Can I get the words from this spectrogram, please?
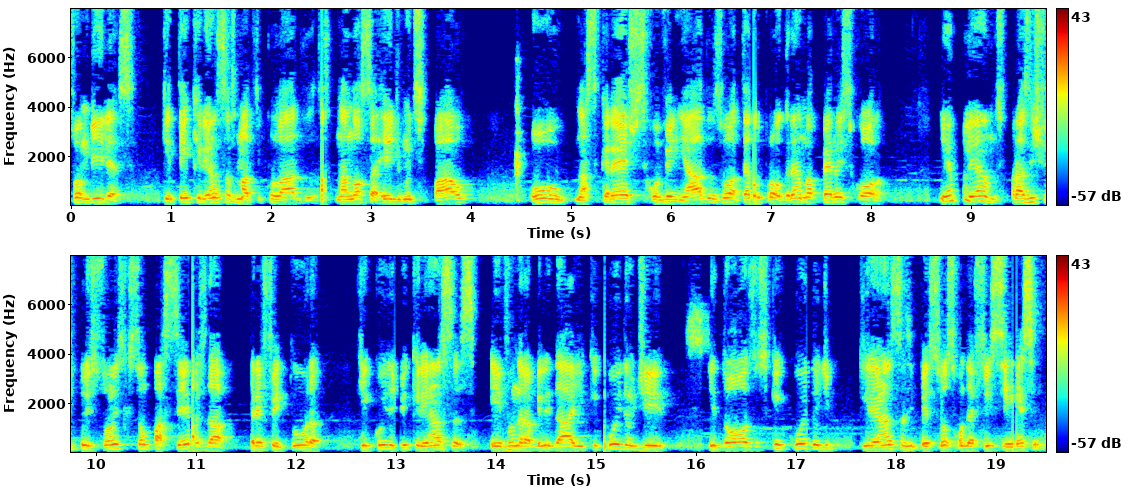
famílias que têm crianças matriculadas na nossa rede municipal ou nas creches conveniadas ou até no programa Pé na Escola. E ampliamos para as instituições que são parceiras da prefeitura, que cuidam de crianças em vulnerabilidade, que cuidam de idosos, que cuidam de crianças e pessoas com deficiência,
